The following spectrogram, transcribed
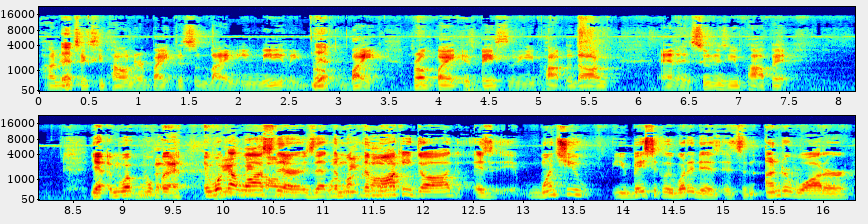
160 pounder bite this line immediately. Broke Yeah. bite. Broke bite is basically you pop the dog, and as soon as you pop it, Yeah, and what The- and what we- got we lost there it- is that the the it- Maki Dog is once you you basically what it is. It's an underwater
